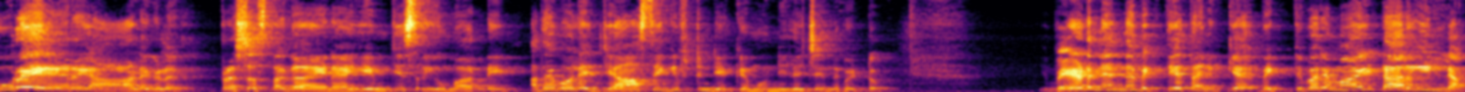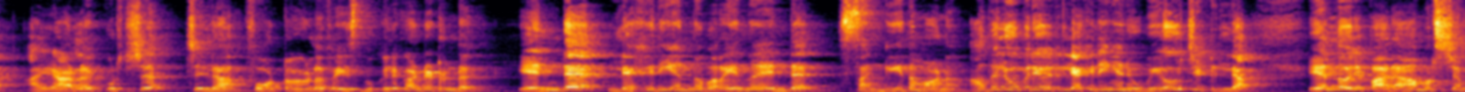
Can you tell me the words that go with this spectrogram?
കുറേയേറെ ആളുകൾ പ്രശസ്ത ഗായനായ എം ജി ശ്രീകുമാറിന്റെയും അതേപോലെ ജാസി ഗിഫ്റ്റിന്റെയൊക്കെ മുന്നിൽ ചെന്ന് പെട്ടു. വേടൻ എന്ന വ്യക്തിയെ തനിക്ക് വ്യക്തിപരമായിട്ട് അറിയില്ല. അയാളെക്കുറിച്ച് ചില ഫോട്ടോകൾ ഫേസ്ബുക്കിൽ കണ്ടിട്ടുണ്ട്. എന്റെ ലഹരി എന്ന് പറയുന്നത് എന്റെ സംഗീതമാണ്. അതിലുപരി ഒരു ലഹരി ഞാൻ ഉപയോഗിച്ചിട്ടില്ല എന്നൊരു പരാമർശം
